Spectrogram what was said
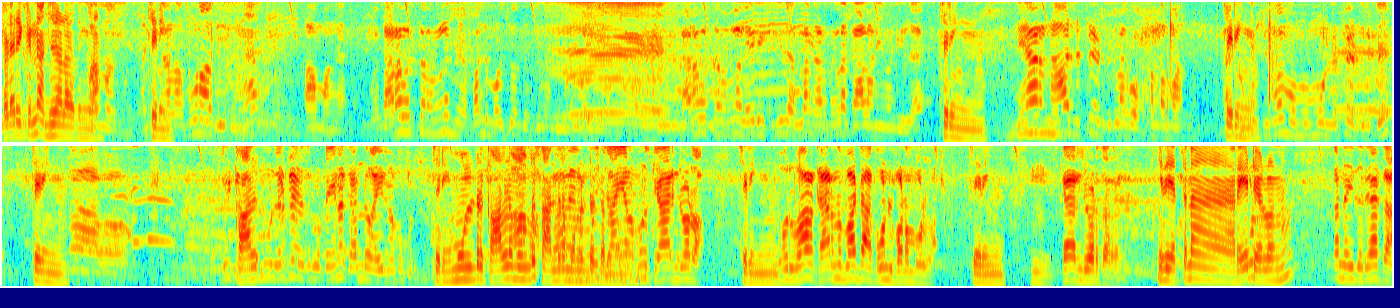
கடாரி கண்ணு அஞ்சு நாள் ஆகுதுங்களா? சரிங்க. மூணாவது இதுங்க. ஆமாங்க. கரவத்தரம்ல பல்லு முளைச்சு வந்துருச்சுங்க கரவத்தரம்லாம் லேடிஸ் எல்லாம் கறந்துக்கலாம் கால் அணி வண்டியில் சரிங்க. நேரம் நாலு லிட்டர் எடுத்துக்கலாங்க ஒப்பந்தமா. சரிங்க. மூணு லிட்டர் எடுத்துக்கிட்டு சரிங்க. வீட்டுக்கு மூணு லிட்டர் எடுத்துக்கிட்டு விட்டீங்கன்னா கண்ணு வயிறு நம்ம குடிச்சு சரிங்க. மூணு லிட்டர் காலைல மூணு லிட்டர் சாயந்தரம் மூணு லிட்டர் சாயங்காலம் மூணு கேரண்டியோட சரிங்க. ஒரு வாரம் கறந்து பாட்டு அக்கௌண்ட் பணம் போடலாம். சரிங்க. ம் கேரண்டியோட தரேங்க இது எத்தனை ரேட் எவ்வளோண்ணா கண்ணு இது ரேட்டா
